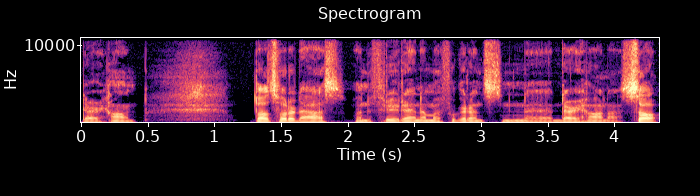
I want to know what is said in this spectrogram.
der Hand. Das war das, wenn du früher einmal vergrenzen, äh, der Hand. So,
